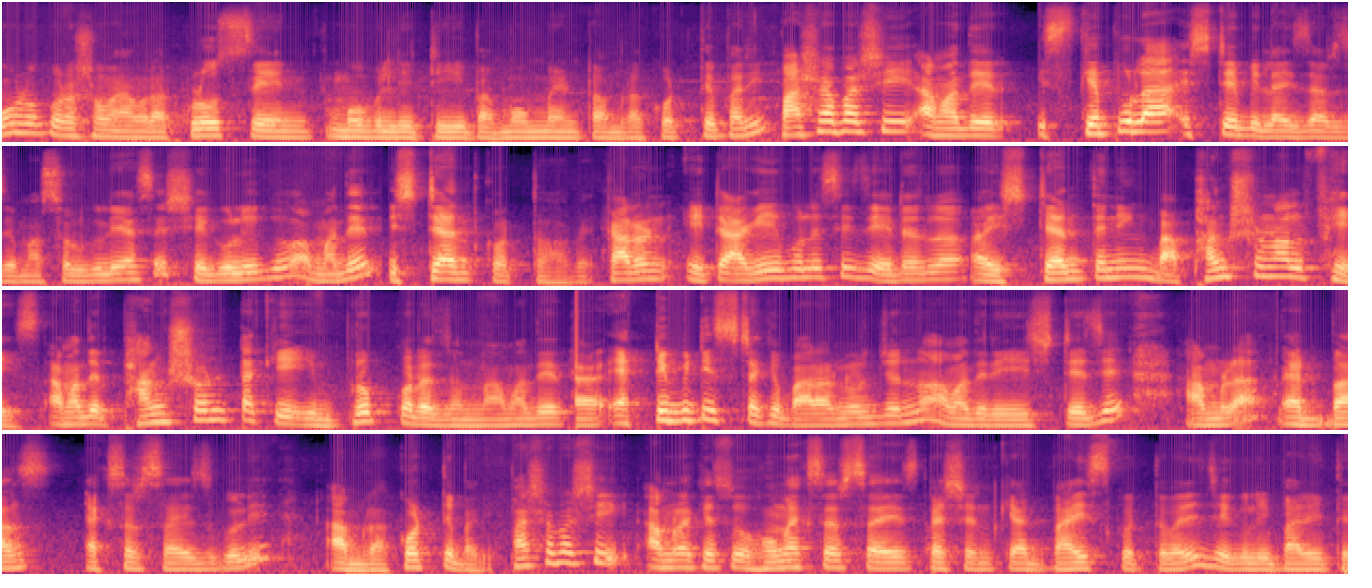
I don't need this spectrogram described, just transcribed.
কোনো কোনো সময় আমরা ক্লোজ পার্সেন্ট মোবিলিটি বা মুভমেন্ট আমরা করতে পারি। পাশাপাশি আমাদের স্কেপুলা স্টেবিলাইজার যে মাসলগুলি আছে, সেগুলিকেও আমাদের স্ট্রেংথ করতে হবে। কারণ এটা আগেই বলেছি যে এটা হলো স্ট্রেংথেনিং বা ফাংশনাল ফেস আমাদের ফাংশনটাকে ইমপ্রুভ করার জন্য, আমাদের অ্যাক্টিভিটিসটাকে বাড়ানোর জন্য আমাদের এই স্টেজে আমরা অ্যাডভান্স এক্সারসাইজগুলি আমরা করতে পারি। পাশাপাশি আমরা কিছু হোম এক্সারসাইজ পেশেন্টকে অ্যাডভাইস করতে পারি, যেগুলি বাড়িতে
